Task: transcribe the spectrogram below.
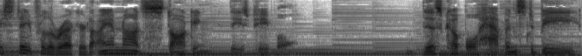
Me state for the record I am not stalking these people. This couple happens to be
